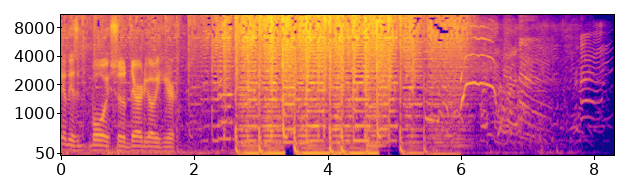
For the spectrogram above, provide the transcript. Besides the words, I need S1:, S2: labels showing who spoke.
S1: Look at this boy so dirty over here.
